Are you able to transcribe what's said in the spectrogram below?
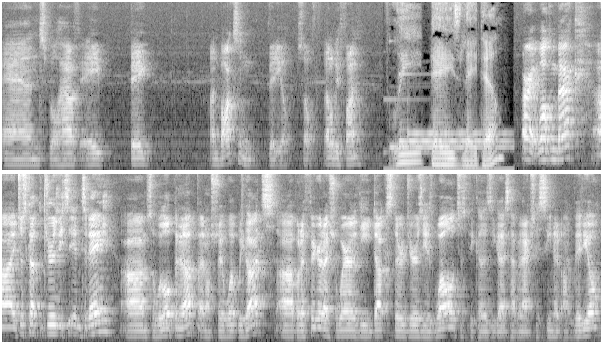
And we'll have a big unboxing video. So that'll be fun. Three days later. Alright, welcome back. Uh, I just got the jersey in today, um, so we'll open it up and I'll show you what we got. Uh, but I figured I should wear the Ducks third jersey as well, just because you guys haven't actually seen it on video.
